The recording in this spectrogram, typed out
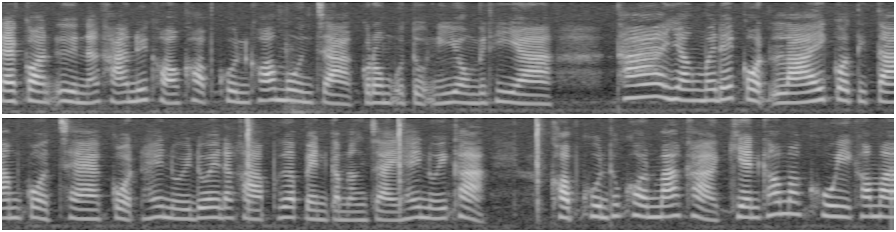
แต่ก่อนอื่นนะคะ นุ้ยขอขอบคุณข้อมูลจากกรมอุตุนิยมวิทยา ถ้ายังไม่ได้กดไลค์กดติดตามกดแชร์กดให้นุ้ยด้วยนะคะ เพื่อเป็นกำลังใจให้นุ้ยค่ะ ขอบคุณทุกคนมากค่ะ เขียนเข้ามาคุยเข้ามา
